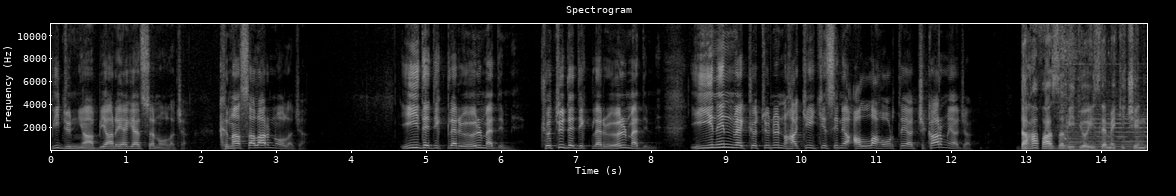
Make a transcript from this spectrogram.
Bir dünya bir araya gelse ne olacak? Kınasalar ne olacak? İyi dedikleri ölmedi mi? Kötü dedikleri ölmedi mi? İyinin ve kötünün hakikisini Allah ortaya çıkarmayacak mı? Daha fazla video izlemek için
